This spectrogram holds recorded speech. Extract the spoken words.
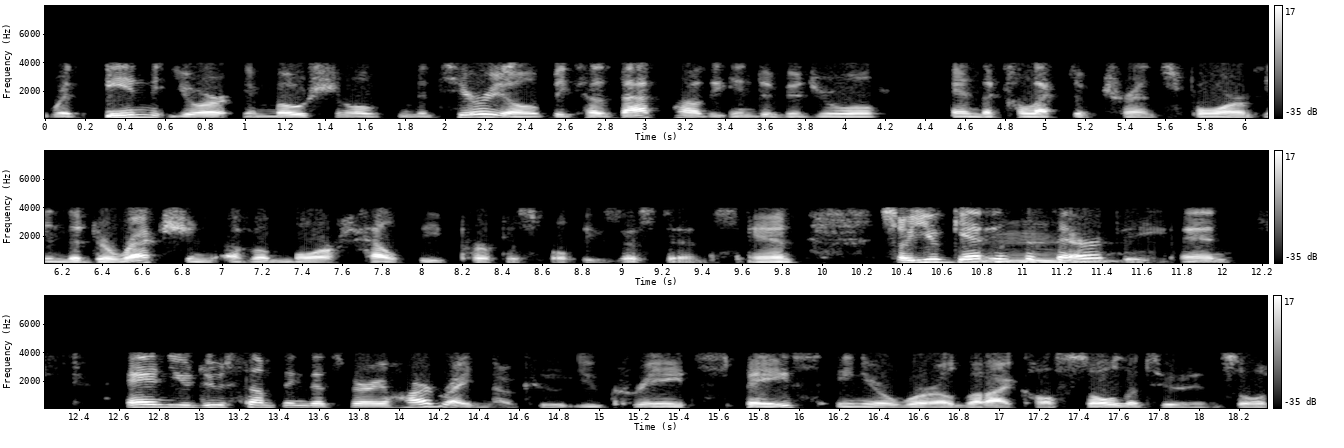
within your emotional material because that's how the individual and the collective transform in the direction of a more healthy, purposeful existence. And so you get into Mm. therapy and and you do something that's very hard right now, Kute. You create space in your world, what I call solitude and soul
